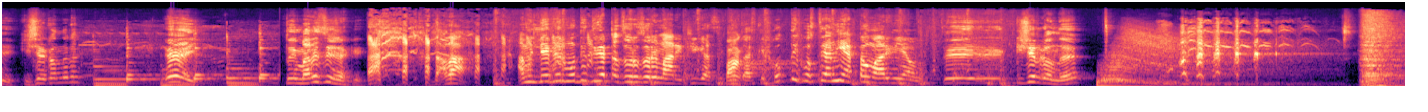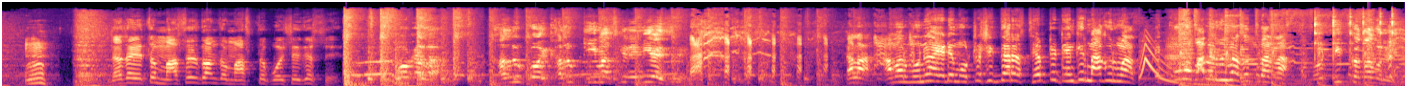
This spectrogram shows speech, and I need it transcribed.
এই কিসের গন্ধ রে? এই তুই মারিছিস নাকি? দাদা আমি লেবের মধ্যে দুই একটা জোরে জোরে মারি ঠিক আছে? আজকে সত্যি কস্তে আমি একটাও মারিনি আমি কিসের গন্ধে দাদা এ তো মাছের গন্ধ মাছ তো পয়সা গেছে ও কালা খালু কই? খালু কি মাছ কিনে নিয়ে আসছে কালা আমার মনে হয় এটা মোটর সিদ্ধার সেফটি ট্যাঙ্কির মাগুর মাছ। কোনো ভাবে রুই মাছ হতে পারে না। ও ঠিক কথা বলেছে।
